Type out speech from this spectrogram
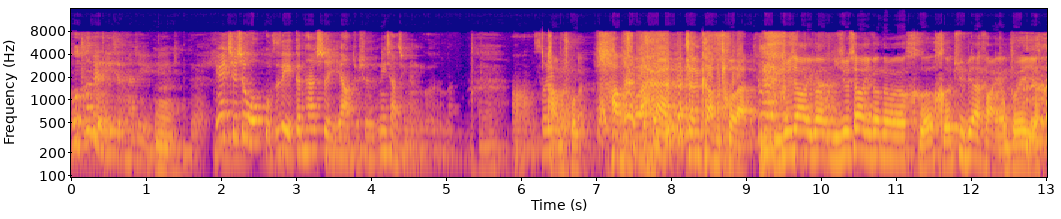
我特别理解他这一点。嗯，对，因为其实我骨子里跟他是一样，就是内向型人格的看不出来。看不出来，真看不出来。你就像一个，你就像一个那个核核聚变反应堆一样。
